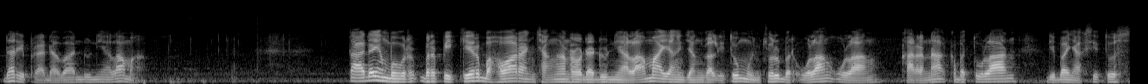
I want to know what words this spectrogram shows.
dari peradaban dunia lama. Tak ada yang berpikir bahwa rancangan roda dunia lama yang janggal itu muncul berulang-ulang karena kebetulan di banyak situs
